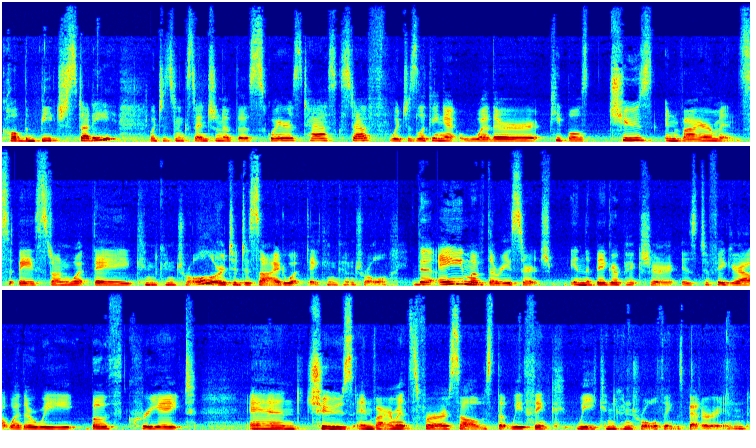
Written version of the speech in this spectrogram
called the Beach Study, which is an extension of the Squares task stuff, which is looking at whether people choose environments based on what they can control or to decide what they can control. The aim of the research in the bigger picture is to figure out whether we both create and choose environments for ourselves that we think we can control things better in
